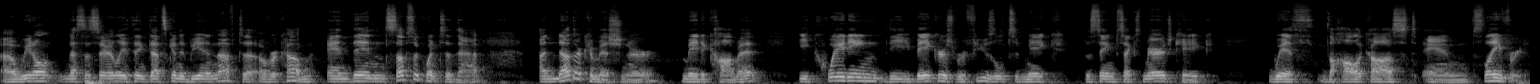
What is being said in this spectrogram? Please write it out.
uh, we don't necessarily think that's going to be enough to overcome. And then subsequent to that, another commissioner made a comment equating the baker's refusal to make the same sex marriage cake with the Holocaust and slavery.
